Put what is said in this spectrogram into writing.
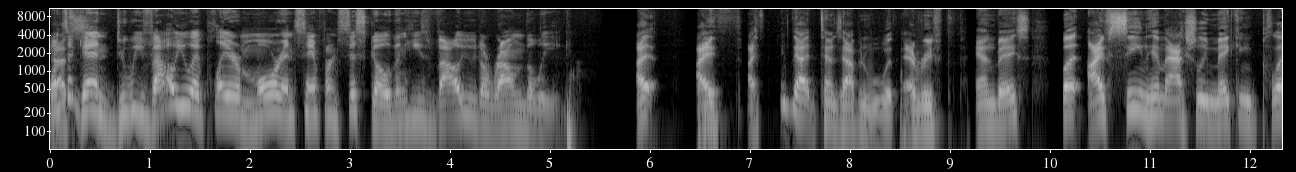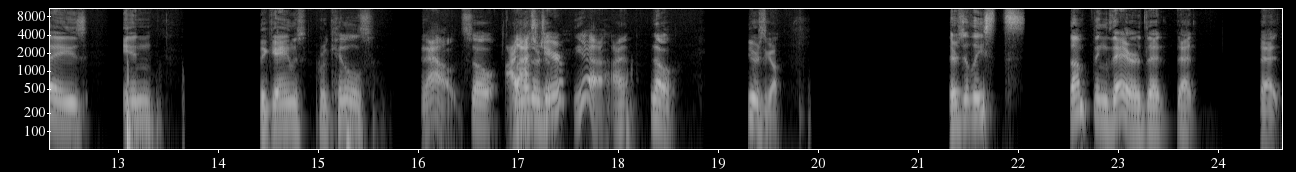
Once that's- again, do we value a player more in San Francisco than he's valued around the league? I I I think that tends to happen with every fan base, but I've seen him actually making plays in the games where Kittle's out. So I know Last there's a- year? yeah, I no, years ago. There's at least something there that that that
